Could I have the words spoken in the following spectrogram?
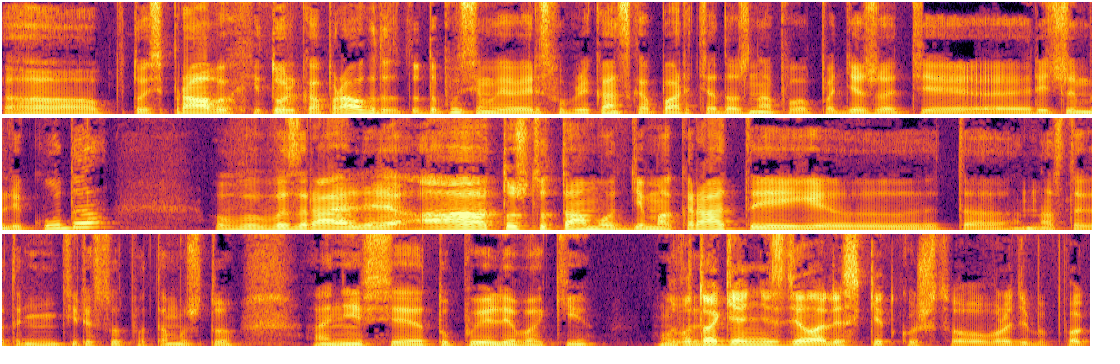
э, то есть правых и только правых. Допустим, республиканская партия должна по- поддерживать э, режим Ликуда, в, Израиле, а то, что там вот демократы, э, это, нас это не интересует, потому что они все тупые леваки. В Вот итоге они сделали скидку, что вроде бы по,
